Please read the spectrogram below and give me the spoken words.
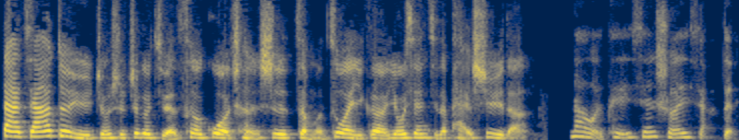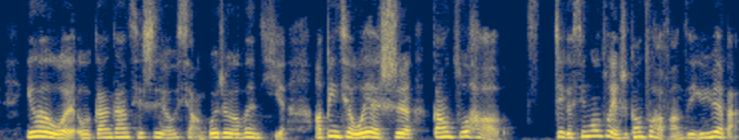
大家对于就是这个决策过程是怎么做一个优先级的排序的？那我可以先说一下，对，因为我我刚刚其实有想过这个问题啊，并且我也是刚租好这个新工作，也是刚租好房子一个月吧，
